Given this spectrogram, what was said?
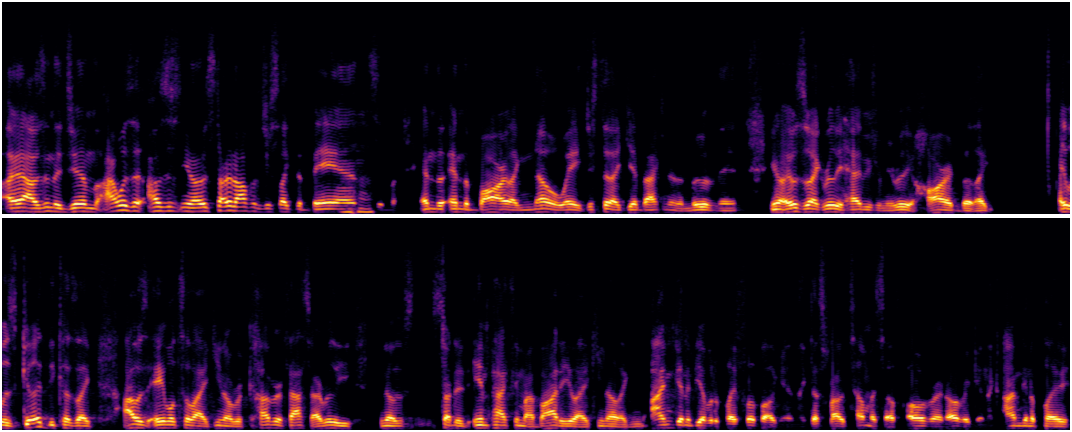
I, I, was in the gym. I was I was just you know it started off with just like the bands uh-huh. and, and the and the bar. Like no wait, just to like get back into the movement. You know it was like really heavy for me, really hard. But like it was good because like I was able to like you know recover faster. I really you know started impacting my body. Like you know like I'm gonna be able to play football again. Like that's what I would tell myself over and over again. Like I'm gonna play.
